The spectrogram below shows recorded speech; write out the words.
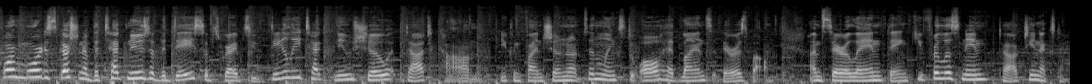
For more discussion of the tech news of the day, subscribe to dailytechnewsshow.com. You can find show notes and links to all headlines there as well. I'm Sarah Lane. Thank you for listening. Talk to you next time.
